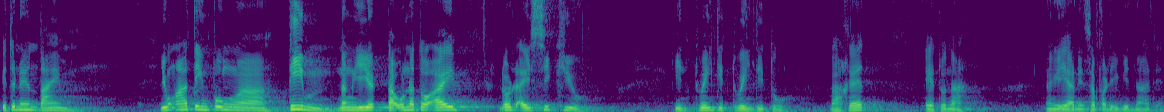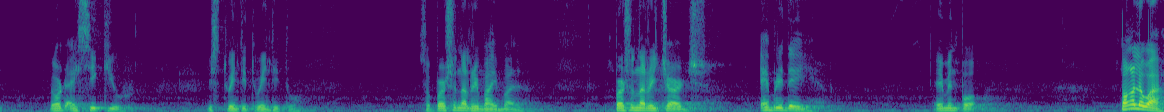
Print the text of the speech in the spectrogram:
ito na yung time. Yung ating pong uh, team ng year, taon na to ay, Lord, I seek you in 2022. Bakit? Ito na. Nangyayari sa paligid natin. Lord, I seek you is 2022. So personal revival. Personal recharge. Every day. Amen po. Pangalawa,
